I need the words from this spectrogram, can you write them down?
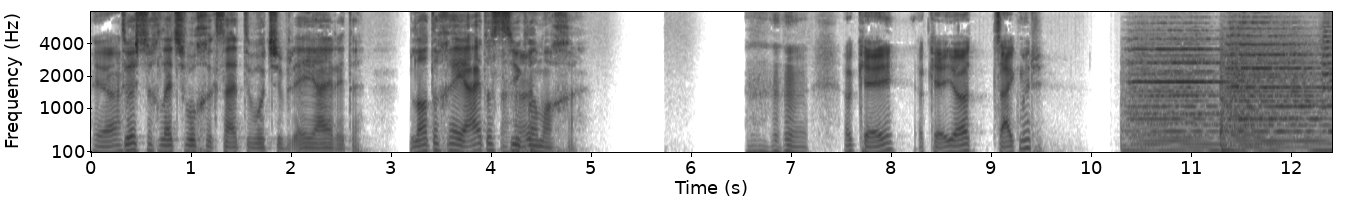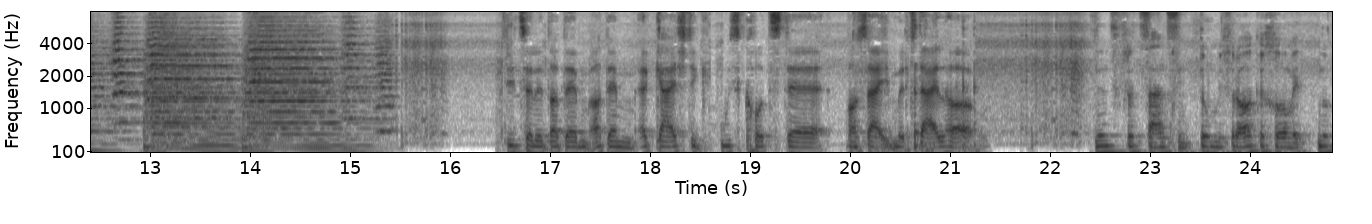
ja. du hast doch letzte Woche gesagt, du wolltest über AI reden. Lass doch AI das Zeug machen. okay, okay, ja, zeig mir. Die Leute sollen an dem, an dem äh, geistig ausgekotzten, was auch immer, teilhaben. 90% sind dumme Fragen gekommen mit nur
